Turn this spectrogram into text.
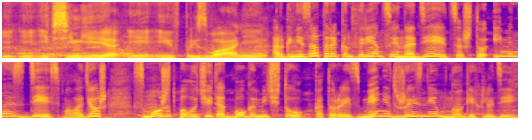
и, и, и в семье, и, и в призвании. Организаторы конференции надеются, что именно здесь молодежь сможет получить от Бога мечту, которая изменит жизни многих людей.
